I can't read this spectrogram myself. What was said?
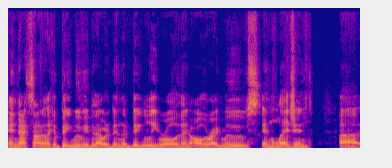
and that's not like a big movie, but that would have been the big lead role. And then All the Right Moves and Legend. Uh,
